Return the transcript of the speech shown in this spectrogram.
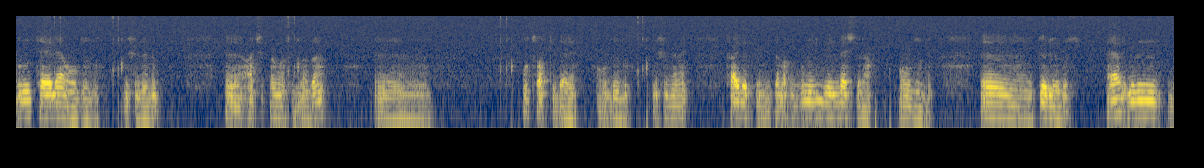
bunun TL olduğunu düşünelim. E, açıklamasında da e, mutfak gideri olduğunu düşünerek kaydettiğimizde bakın bunun 25 lira olduğunu e, görüyoruz. Eğer ürünün e,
